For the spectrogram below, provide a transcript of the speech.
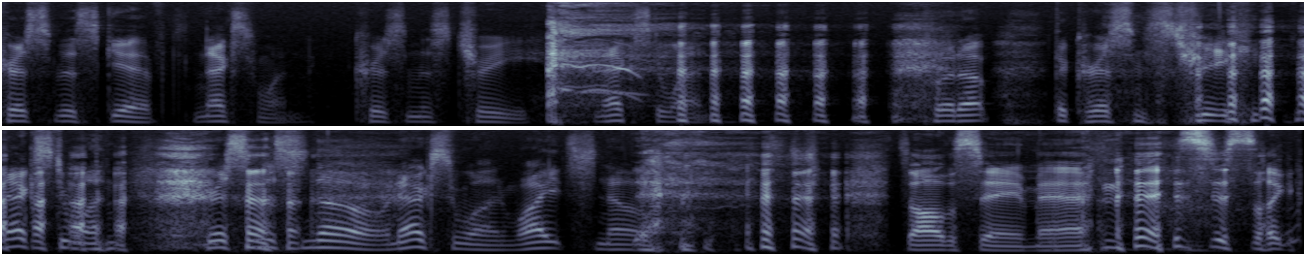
Christmas gift. Next one, Christmas tree. Next one, put up the Christmas tree. Next one, Christmas snow. Next one, white snow. it's all the same, man. it's just like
